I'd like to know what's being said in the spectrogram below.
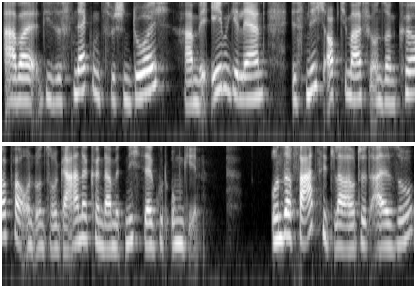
Aber dieses Snacken zwischendurch, haben wir eben gelernt, ist nicht optimal für unseren Körper und unsere Organe können damit nicht sehr gut umgehen. Unser Fazit lautet also,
